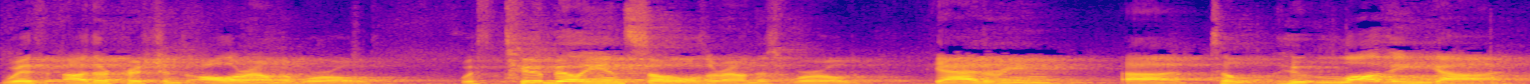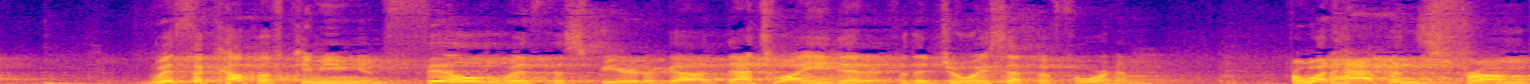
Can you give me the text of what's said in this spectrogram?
with other Christians all around the world, with two billion souls around this world gathering uh, to who, loving God with the cup of communion, filled with the Spirit of God. That's why he did it, for the joy set before him. For what happens from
